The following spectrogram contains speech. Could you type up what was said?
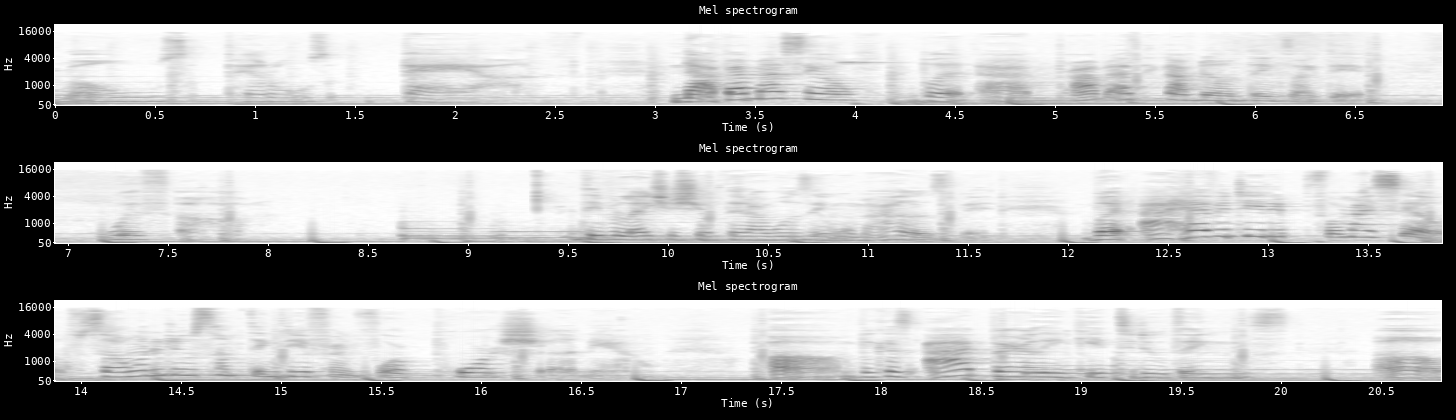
rose petals bath. Not by myself, but I probably I think I've done things like that with uh, the relationship that I was in with my husband. But I haven't did it for myself. So I want to do something different for Portia now. Um, because I barely get to do things uh,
